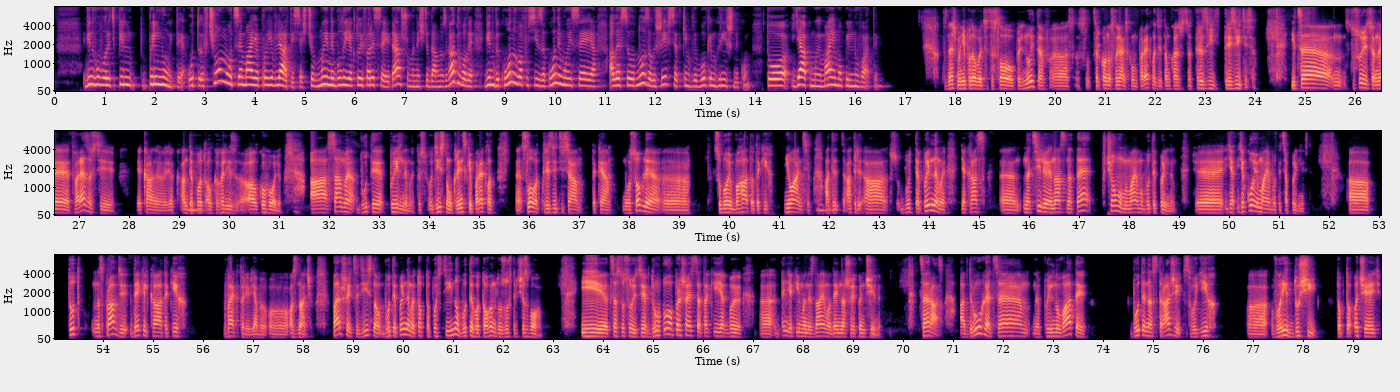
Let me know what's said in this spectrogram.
Він говорить: «Піль- пильнуйте. От в чому це має проявлятися, щоб ми не були як той фарисей, да, що ми нещодавно згадували. Він виконував усі закони Моїсея, але все одно залишився таким глибоким грішником. То як ми маємо пильнувати? Знаєш, мені подобається це слово пильнуйте в е, церковнослов'янському перекладі, там кажеться «трезві- трізвітіся. І це стосується не тверезості, яка е, як антипод алкоголіз, алкоголю, а саме бути пильними. Тобто, дійсно, український переклад е, слово трізвітіся таке уособлює е, собою багато таких нюансів. А, а, а будьте пильними, якраз е, націлює нас на те, в чому ми маємо бути пильним. Е, якою має бути ця пильність? А, тут насправді декілька таких векторів я би о, означив. Перший це дійсно бути пильними, тобто постійно бути готовим до зустрічі з Богом. І це стосується як другого пришестя, так і якби е, день, який ми не знаємо, день нашої кончини. Це раз. А друге, це пильнувати, бути на стражі своїх е, воріт душі, тобто очей,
